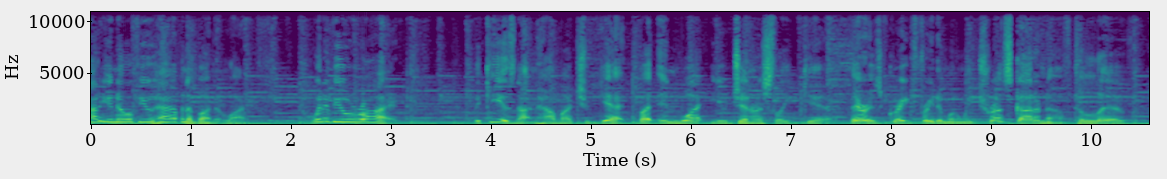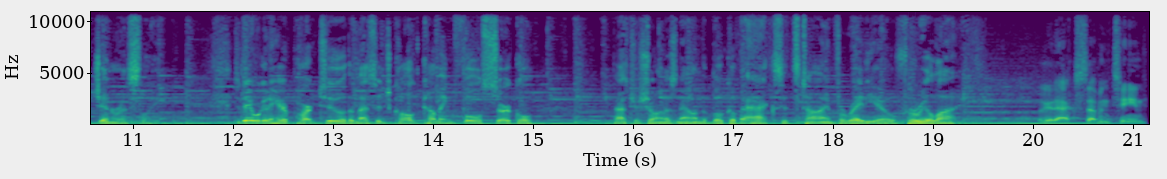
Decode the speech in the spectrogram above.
How do you know if you have an abundant life? When have you arrived? The key is not in how much you get, but in what you generously give. There is great freedom when we trust God enough to live generously. Today we're going to hear part two of the message called Coming Full Circle. Pastor Sean is now in the book of Acts. It's time for radio for real life. Look at Acts 17.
